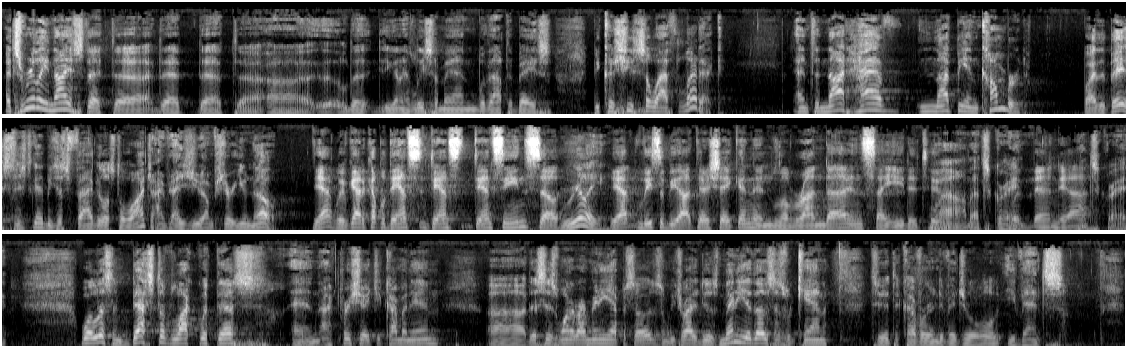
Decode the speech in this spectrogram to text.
It's really nice that uh, that that uh, uh, that you're going to have Lisa Mann without the bass because she's so athletic, and to not have not be encumbered by the bass It's going to be just fabulous to watch. I- As you, I'm sure you know. Yeah, we've got a couple dance dance dance scenes. So Really? yeah, Lisa will be out there shaking, and LaRonda and Saeeda too. Wow, that's great. With Ben, yeah. That's great. Well, listen, best of luck with this, and I appreciate you coming in. Uh, this is one of our mini episodes, and we try to do as many of those as we can to, to cover individual events.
